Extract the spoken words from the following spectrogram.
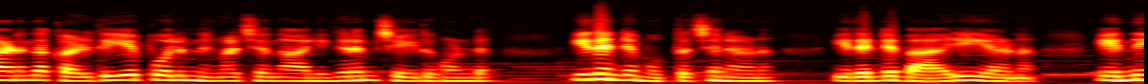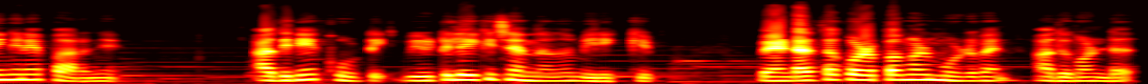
കാണുന്ന കഴുതയെപ്പോലും നിങ്ങൾ ചെന്ന് ആലിംഗനം ചെയ്തുകൊണ്ട് ഇതെന്റെ മുത്തച്ഛനാണ് ഇതെന്റെ ഭാര്യയാണ് എന്നിങ്ങനെ പറഞ്ഞ് അതിനെ കൂട്ടി വീട്ടിലേക്ക് ചെന്നതും ഇരിക്കും. വേണ്ടാത്ത കുഴപ്പങ്ങൾ മുഴുവൻ അതുകൊണ്ട്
